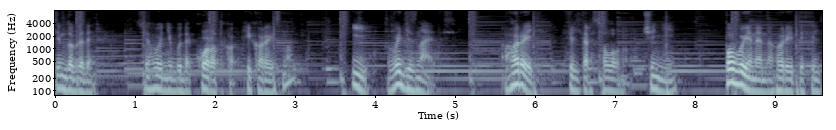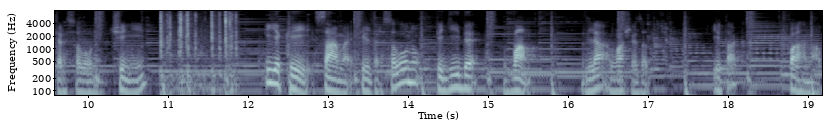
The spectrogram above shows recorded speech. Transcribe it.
Всім добрий день! Сьогодні буде коротко і корисно, і ви дізнаєтесь, горить фільтр салону чи ні, повинен горіти фільтр салону чи ні, і який саме фільтр салону підійде вам для ваших задач. І так, погнали!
